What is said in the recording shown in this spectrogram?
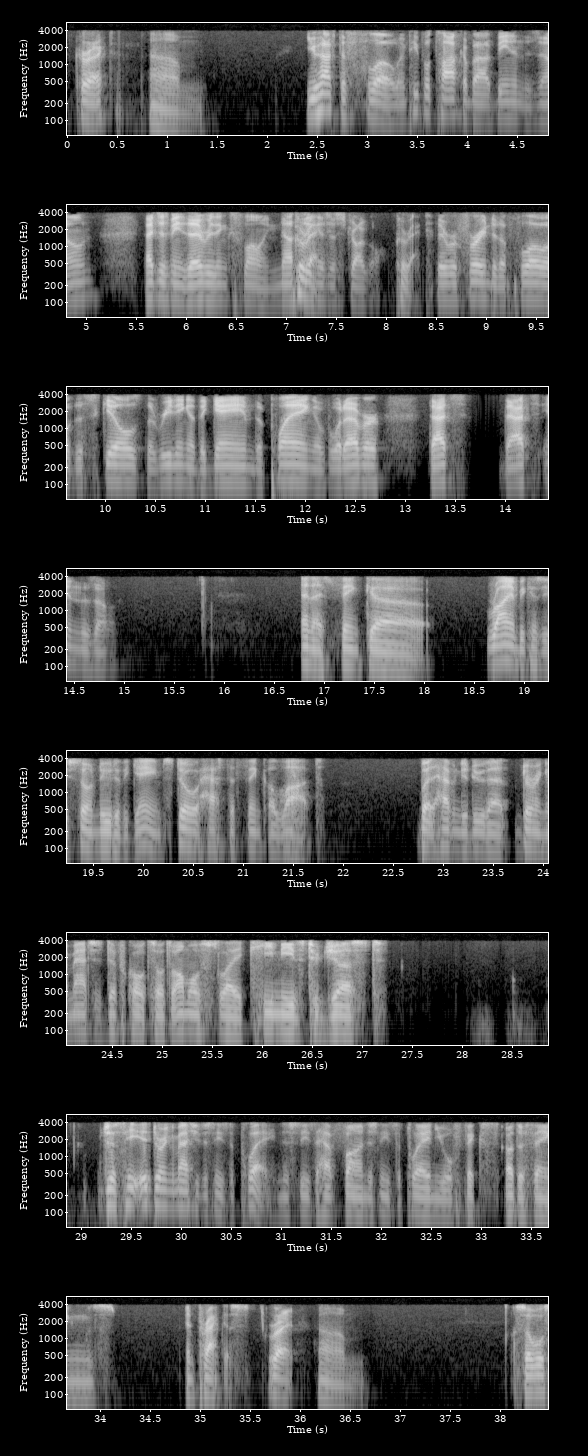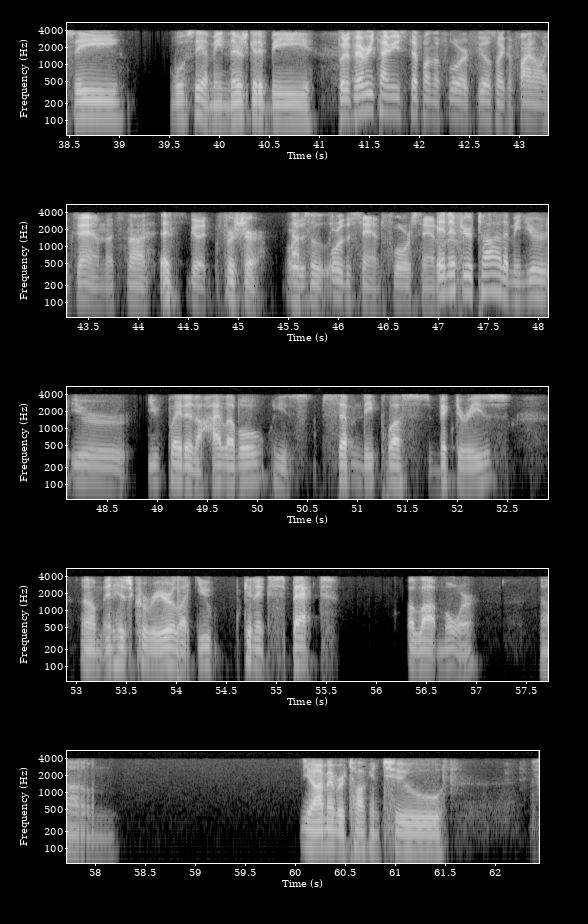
Correct. Um, You have to flow. When people talk about being in the zone, that just means everything's flowing. Nothing Correct. is a struggle. correct. They're referring to the flow of the skills, the reading of the game, the playing of whatever. That's that's in the zone. and I think uh Ryan, because he's so new to the game, still has to think a lot. But having to do that during a match is difficult, so it's almost like he needs to just just he during a match he just needs to play. He just needs to have fun, just needs to play and you will fix other things in practice. Right. Um so we'll see we'll see. I mean there's gonna be But if every time you step on the floor it feels like a final exam, that's not it's good. for sure. Or Absolutely. The, or the sand, floor sand. And if you're Todd, I mean, you're you're you've played at a high level. He's 70 plus victories um, in his career. Like you can expect a lot more. Um, you know, I remember talking to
